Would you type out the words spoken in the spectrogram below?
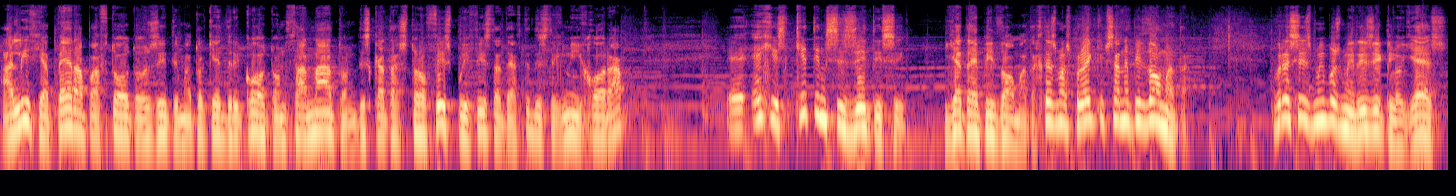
Αλήθεια πέρα από αυτό το ζήτημα, το κεντρικό των θανάτων, της καταστροφής που υφίσταται αυτή τη στιγμή η χώρα, ε, έχεις και την συζήτηση για τα επιδόματα. Χθες μας προέκυψαν επιδόματα. Βρε εσείς μήπως μυρίζει εκλογές,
